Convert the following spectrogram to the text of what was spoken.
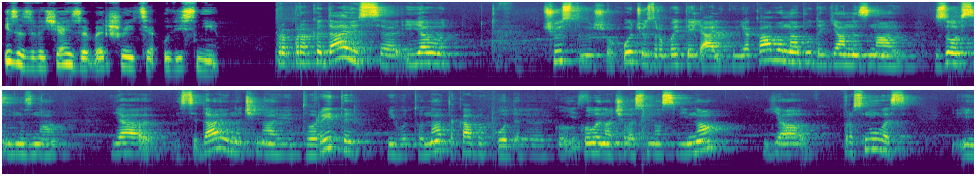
і зазвичай завершується у вісні. Прокидаюся, і я от чувствую, що хочу зробити ляльку. Яка вона буде, я не знаю. Зовсім не знаю. Я сідаю, починаю її творити, і от вона така виходить. Коли- почалась у нас війна, я проснулась і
